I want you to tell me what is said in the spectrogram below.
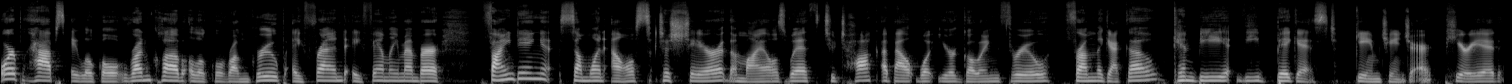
or perhaps a local run club, a local run group, a friend, a family member. Finding someone else to share the miles with, to talk about what you're going through from the get go, can be the biggest game changer, period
